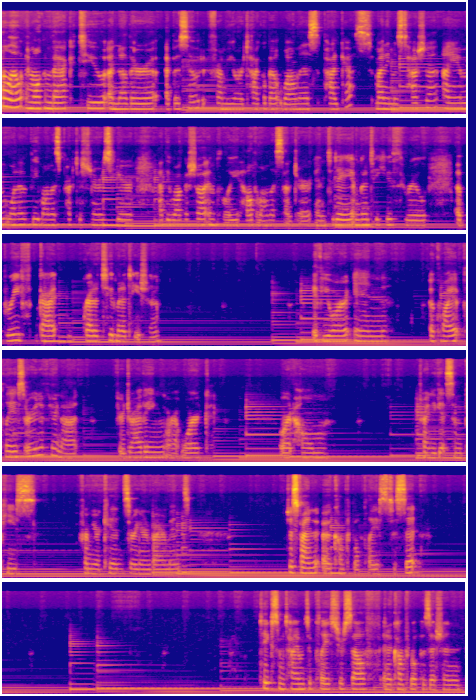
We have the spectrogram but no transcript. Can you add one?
Hello, and welcome back to another episode from your Talk About Wellness podcast. My name is Tasha. I am one of the wellness practitioners here at the Waukesha Employee Health Wellness Center, and today I'm going to take you through a brief gratitude meditation. If you are in a quiet place, or even if you're not, if you're driving or at work or at home, trying to get some peace from your kids or your environment, just find a comfortable place to sit. Take some time to place yourself in a comfortable position,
